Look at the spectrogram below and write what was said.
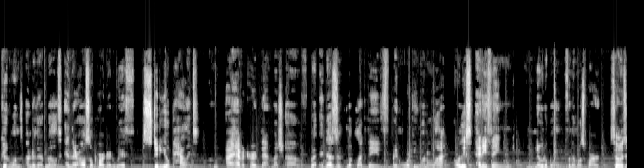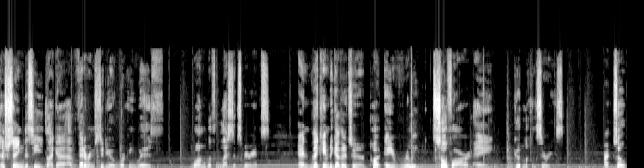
good ones under their belt, and they're also partnered with Studio Palette, who I haven't heard that much of, but it doesn't look like they've been working on a lot, or at least anything notable for the most part. So it's interesting to see like a, a veteran studio working with one with less experience. and they came together to put a really, so far, a good looking series. Alright, so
